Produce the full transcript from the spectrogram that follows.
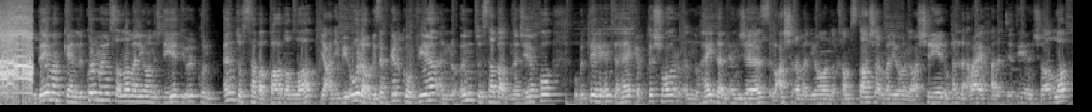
ودائما كان لكل ما يوصل لمليون جديد يقول لكم أنتم السبب بعد الله. يعني بيقولها وبذكركم فيها إنه أنتم سبب نجاحه. وبالتالي أنت هيك بتشعر إنه هيدا الإنجاز ال 10 مليون ال 15 مليون ال 20 وهلا رايح على 30 إن شاء الله.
